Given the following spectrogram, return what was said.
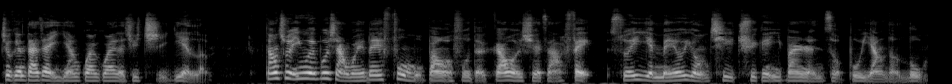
就跟大家一样乖乖的去职业了。当初因为不想违背父母帮我付的高额学杂费，所以也没有勇气去跟一般人走不一样的路。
